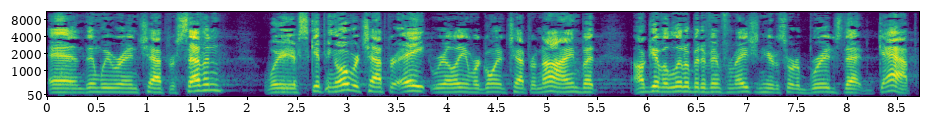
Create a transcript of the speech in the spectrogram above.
and then we were in chapter 7. We're skipping over chapter 8, really, and we're going to chapter 9, but I'll give a little bit of information here to sort of bridge that gap.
